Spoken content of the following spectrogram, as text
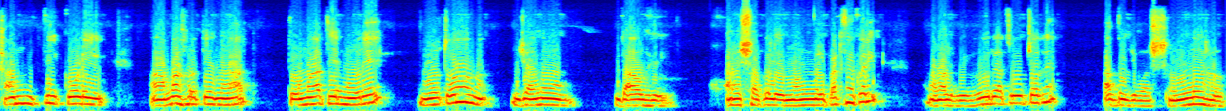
শান্তি করে। আমা হতে নাথ, তোমাতে মোরে নতুন জনম দাও হে। আমি সকলে মঙ্গল প্রার্থনা করি। আমার বিভুর আচরণে আপনার জীবন সুন্দর হোক,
